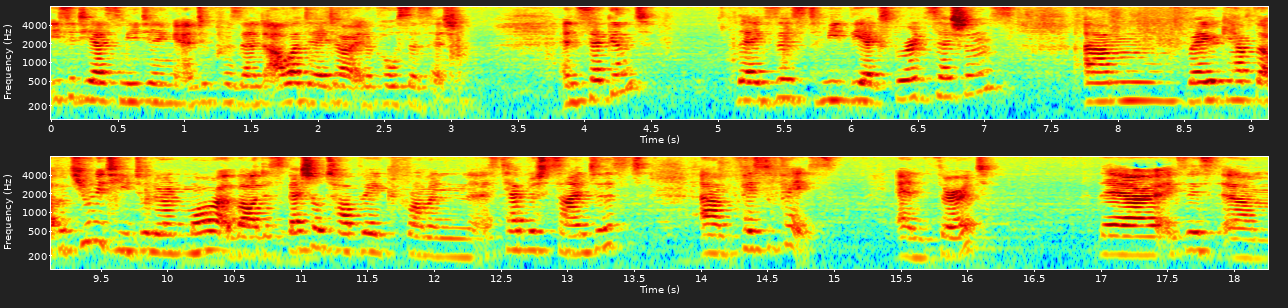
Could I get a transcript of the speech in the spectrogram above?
ECTS meeting and to present our data in a poster session. And second, there exist Meet the Expert sessions um, where you have the opportunity to learn more about a special topic from an established scientist um, face to face. And third, there exists um,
